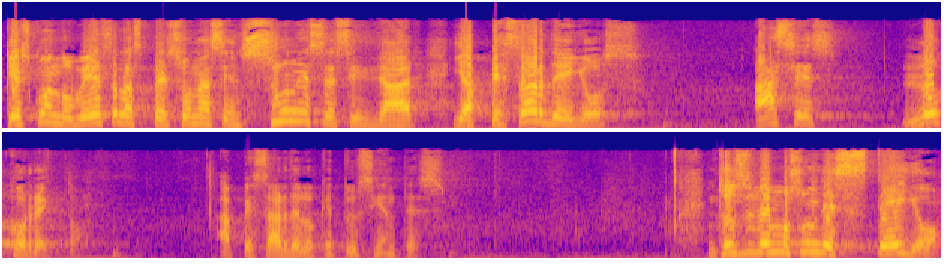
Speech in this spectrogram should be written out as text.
que es cuando ves a las personas en su necesidad y a pesar de ellos, haces lo correcto, a pesar de lo que tú sientes. Entonces vemos un destello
